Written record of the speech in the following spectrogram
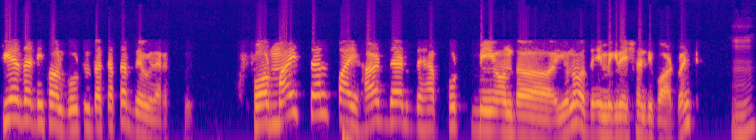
fear that if I'll go to the Qatar, they will arrest me. For myself, I heard that they have put me on the, you know, the immigration department. Mm.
